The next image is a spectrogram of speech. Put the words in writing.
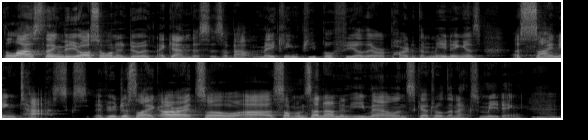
The last thing that you also want to do is, again, this is about making people feel they were part of the meeting, is assigning tasks. If you're just like, all right, so uh, someone send out an email and schedule the next meeting, mm.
